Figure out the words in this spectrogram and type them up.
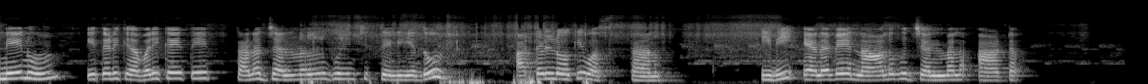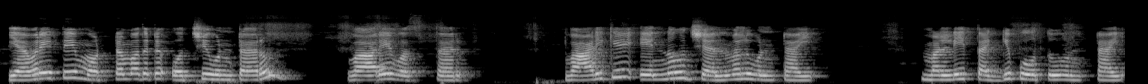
నేను ఇతడికి ఎవరికైతే తన జన్మల గురించి తెలియదో అతడిలోకి వస్తాను. ఇది ఎనభై నాలుగు జన్మల ఆట. ఎవరైతే మొట్టమొదట వచ్చి ఉంటారో వారే వస్తారు. వారికే ఎన్నో జన్మలు ఉంటాయి. మళ్ళీ తగ్గిపోతూ ఉంటాయి.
